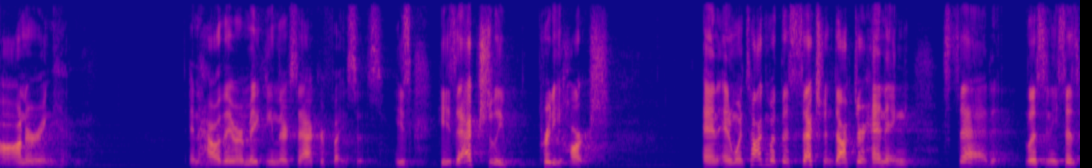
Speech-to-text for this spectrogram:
honoring him and how they were making their sacrifices. He's, he's actually pretty harsh. And, and when talking about this section, Dr. Henning said, listen, he says,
